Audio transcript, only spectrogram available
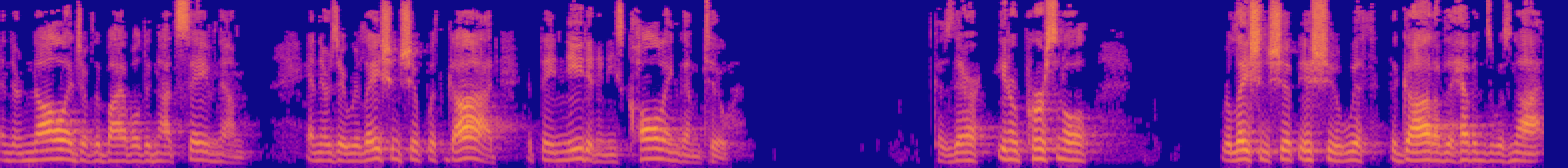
and their knowledge of the Bible did not save them. And there's a relationship with God that they needed, and He's calling them to. Because their interpersonal relationship issue with the God of the heavens was not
